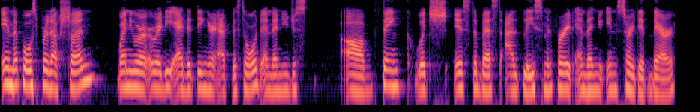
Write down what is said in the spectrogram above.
in the post production when you are already editing your episode and then you just um, think which is the best ad placement for it and then you insert it there.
